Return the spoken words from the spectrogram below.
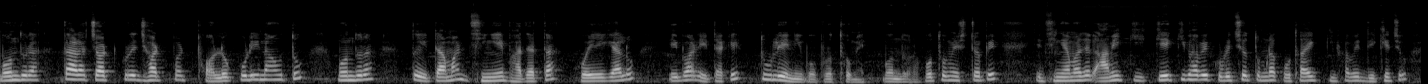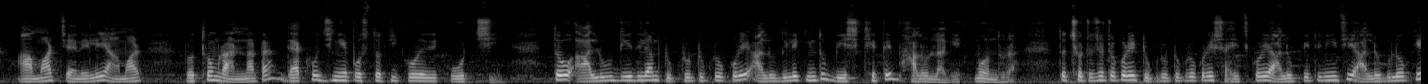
বন্ধুরা, তারা চট করে ঝটপট ফলো করে নাও তো, বন্ধুরা। তো এটা আমার ঝিঙে ভাজাটা হয়ে গেল, এবার এটাকে তুলে নিব প্রথমে, বন্ধুরা। প্রথম স্টেপে এই ঝিঙে ভাজার আমি কি, কে কীভাবে করেছ, তোমরা কোথায় কীভাবে দেখেছ, আমার চ্যানেলে আমার প্রথম রান্নাটা, দেখো ঝিঙে পোস্ত কী করে করছি। তো আলু দিয়ে দিলাম টুকরো টুকরো করে, আলু দিলে কিন্তু বেশ খেতে ভালো লাগে বন্ধুরা। তো ছোট ছোট করে টুকরো টুকরো করে সাইজ করে আলু কেটে নিয়েছি, আলুগুলোকে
